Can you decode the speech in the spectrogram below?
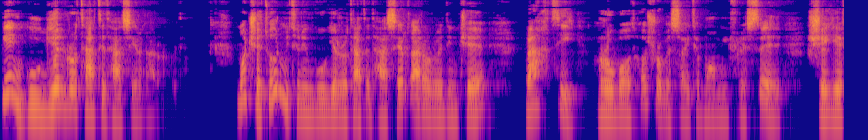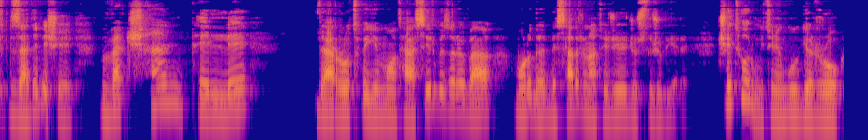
بیاین گوگل رو تحت تاثیر قرار بدیم. ما چطور می‌تونیم گوگل رو تحت تاثیر قرار بدیم که وقتی ربات رو به سایت ما میفرسته شگفت زده بشه و چند پله در رتبه ما تاثیر بذاره و ما رو به صدر نتیجه جستجو بیاره. چطور می‌تونیم گوگل رو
